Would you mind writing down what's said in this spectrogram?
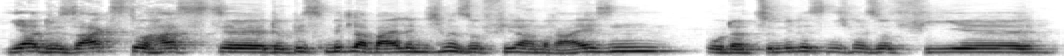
Ja, du sagst, du hast, äh, du bist mittlerweile nicht mehr so viel am Reisen oder zumindest nicht mehr so viel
